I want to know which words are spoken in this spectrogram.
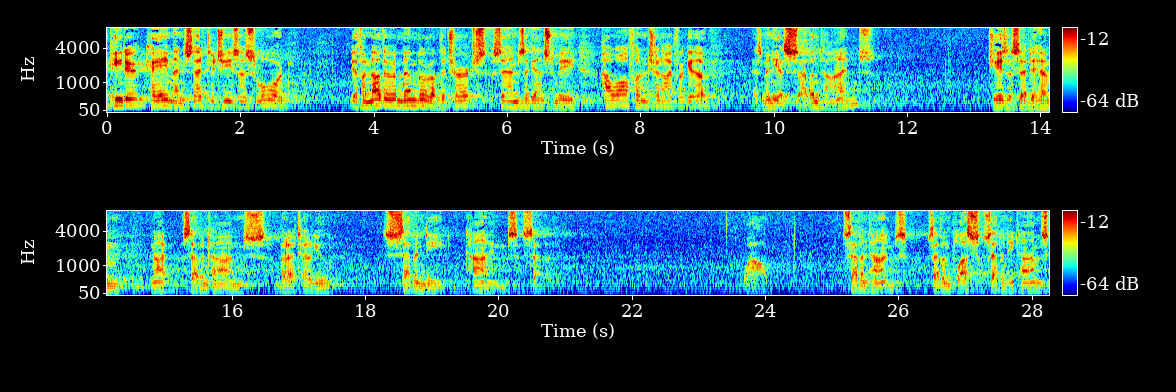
Peter came and said to Jesus, Lord, if another member of the church sins against me, how often should I forgive? As many as seven times? Jesus said to him, Not seven times, but I tell you, 70 times seven. Wow. Seven times? Seven plus 70 times?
